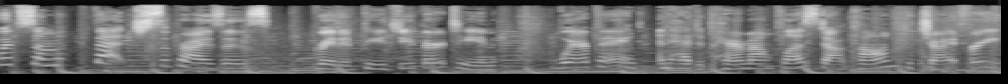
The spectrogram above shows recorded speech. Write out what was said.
with some fetch surprises. Rated PG 13. Wear pink and head to ParamountPlus.com to try it free.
